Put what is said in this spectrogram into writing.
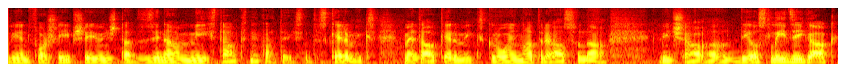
viena forša īpašība, viņš tāds zināms mīkstāks nekā teiksim, tas keramikas, metāla keramikas kroņa materiāls, un viņš dils līdzīgāk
